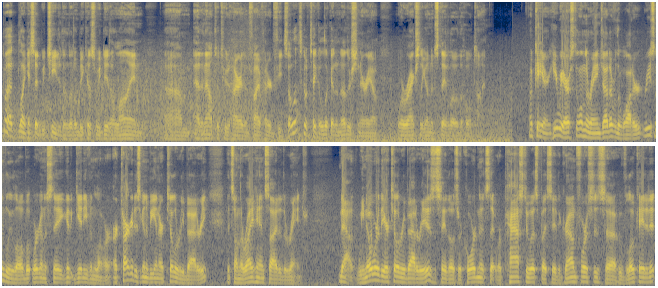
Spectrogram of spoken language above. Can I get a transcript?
But, like I said, we cheated a little because we did a line um, at an altitude higher than 500 feet. So let's go take a look at another scenario where we're actually going to stay low the whole time. Okay, here we are, still in the range, out over the water, reasonably low, but we're going to stay get, get even lower. Our target is going to be an artillery battery that's on the right-hand side of the range. Now, we know where the artillery battery is. Say those are coordinates that were passed to us by, say, the ground forces uh, who've located it.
